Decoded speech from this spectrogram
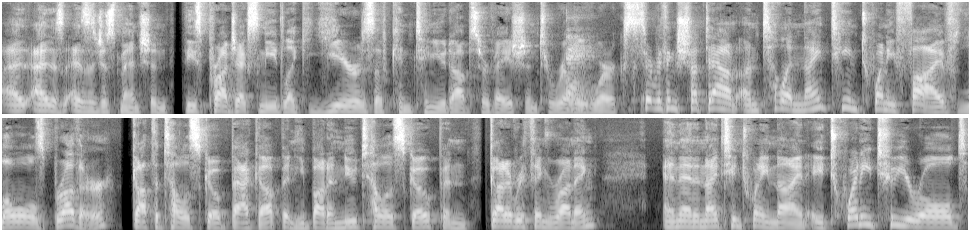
as, as I just mentioned, these projects need like years of continued observation to really work. So everything shut down until in 1925, Lowell's brother got the telescope back up and he bought a new telescope and got everything running. And then in 1929, a 22 year old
